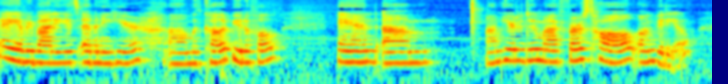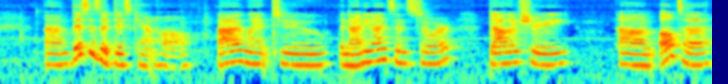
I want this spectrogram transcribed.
Hey everybody, it's Ebony here um, with Color Beautiful and um, I'm here to do my first haul on video. Um, this is a discount haul. I went to the 99 cent store, Dollar Tree, um, Ulta,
